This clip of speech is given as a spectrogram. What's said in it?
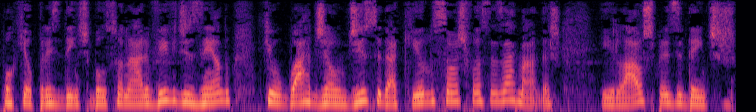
porque o presidente Bolsonaro vive dizendo que o guardião disso e daquilo são as Forças Armadas. E lá os presidentes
